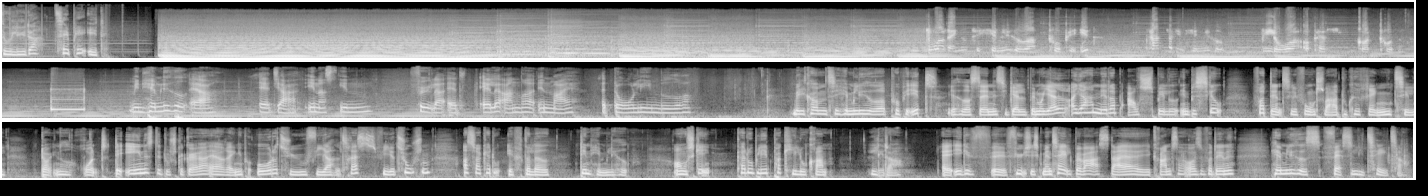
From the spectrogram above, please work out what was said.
Du lytter til P1. Du har ringet til Hemmeligheder på P1. Tak for din hemmelighed. Vi lover at passe godt på den. Min hemmelighed er, at jeg inderst inde føler, at alle andre end mig er dårlige mødre. Velkommen til Hemmeligheder på P1. Jeg hedder Sanne Sigal Benmoyal, og jeg har netop afspillet en besked fra den telefonsvarer, du kan ringe til døgnet rundt. Det eneste, du skal gøre, er at ringe på 28 54 4000, og så kan du efterlade din hemmelighed. Og måske kan du blive et par kilogram lettere. Ikke øh, fysisk, mentalt bevares. Der er øh, grænser også for denne hemmelighedsfacilitator.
